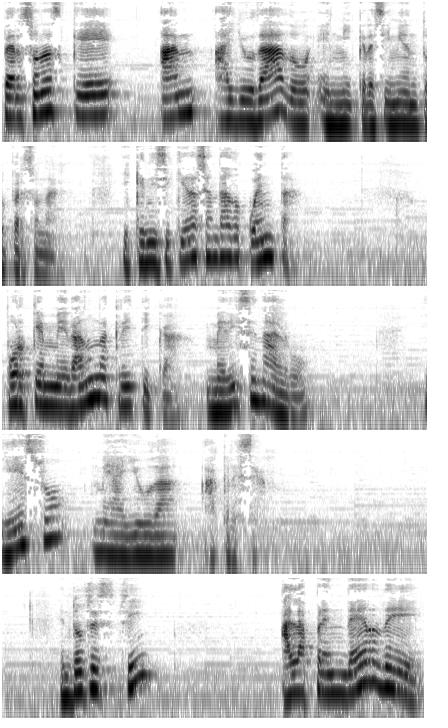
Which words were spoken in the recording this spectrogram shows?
personas que han ayudado en mi crecimiento personal y que ni siquiera se han dado cuenta porque me dan una crítica, me dicen algo y eso me ayuda a crecer. Entonces, sí, al aprender de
